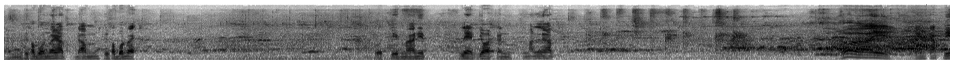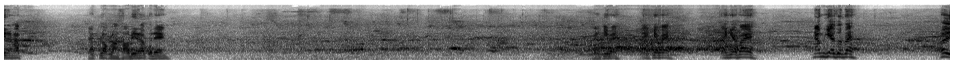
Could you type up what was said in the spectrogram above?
ดำถือขบวนไว้ครับดำถือขบวนไว้เปิดเกมมานี่แลกยอดกันมันเลยครับเฮ้ยแดงจับดีนะครับ จับล็อกหลังเขาดีนะครับตัวแดงแดงกี้ไปแดงเกียร์ไปแดงเกียร์ไปนำเกียร์ส่วนไปเฮ้ย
